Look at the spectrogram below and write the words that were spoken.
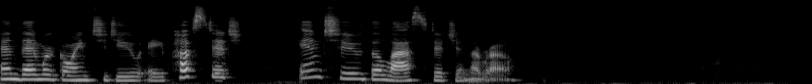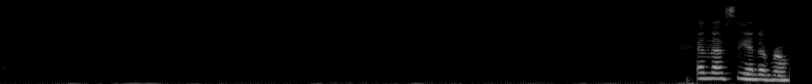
and then we're going to do a puff stitch into the last stitch in the row. And that's the end of row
